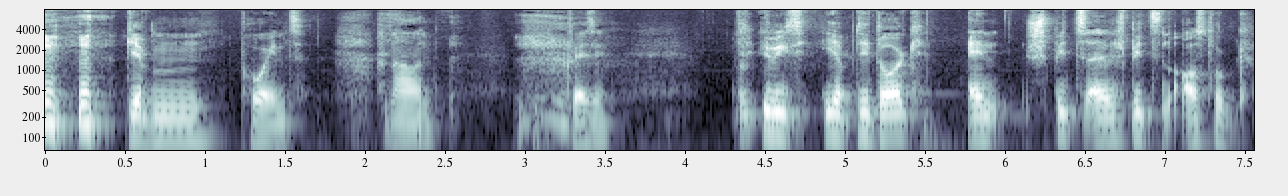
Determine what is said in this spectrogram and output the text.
given point. Nein. Crazy. Übrigens, ich habe die Tag einen, Spitz, einen spitzen Ausdruck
